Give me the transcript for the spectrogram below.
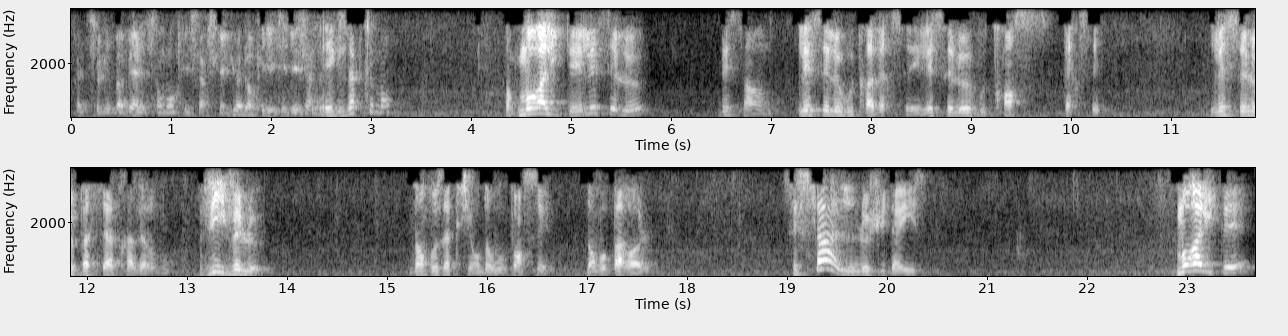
En fait, c'est le Babel sont montrés chercher Dieu alors qu'il était déjà là. Exactement. Donc, moralité, laissez-le descendre. Laissez-le vous traverser. Laissez-le vous transpercer. Laissez-le passer à travers vous. Vivez-le dans vos actions, dans vos pensées, dans vos paroles. C'est ça le judaïsme. Moralité,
